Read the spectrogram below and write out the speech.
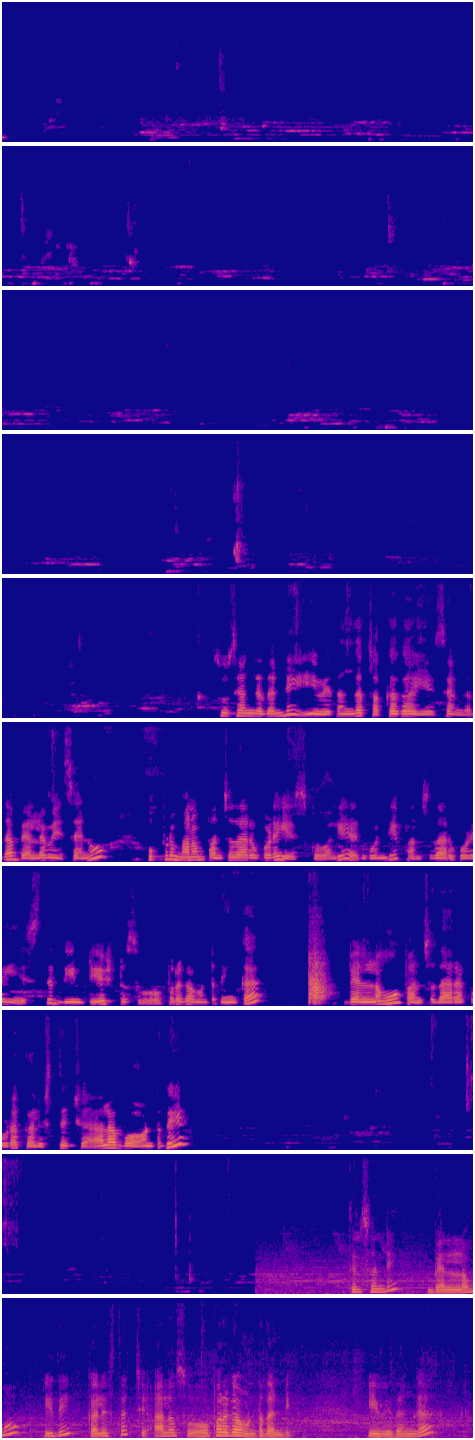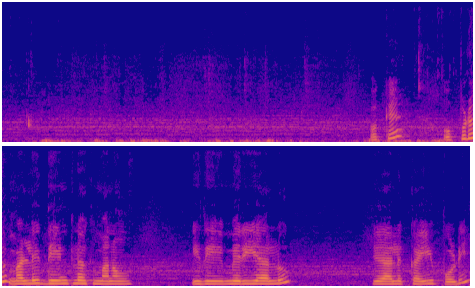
చూసాం కదండి. ఈ విధంగా చక్కగా వేసాం కదా. బెల్లం వేసాను ఇప్పుడు మనం పంచదార కూడా వేసుకోవాలి అదిగోండి పంచదార కూడా వేస్తే దీని టేస్ట్ సూపర్గా ఉంటుంది. ఇంకా బెల్లము పంచదార కూడా కలిస్తే చాలా బాగుంటుంది. తెలుసండి? బెల్లము ఇది కలిస్తే చాలా సూపర్గా ఉంటుందండి. ఈ విధంగా ఓకే? ఇప్పుడు మళ్ళీ దీంట్లోకి మనం ఇది మిరియాలు యాలక్కాయ పొడి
